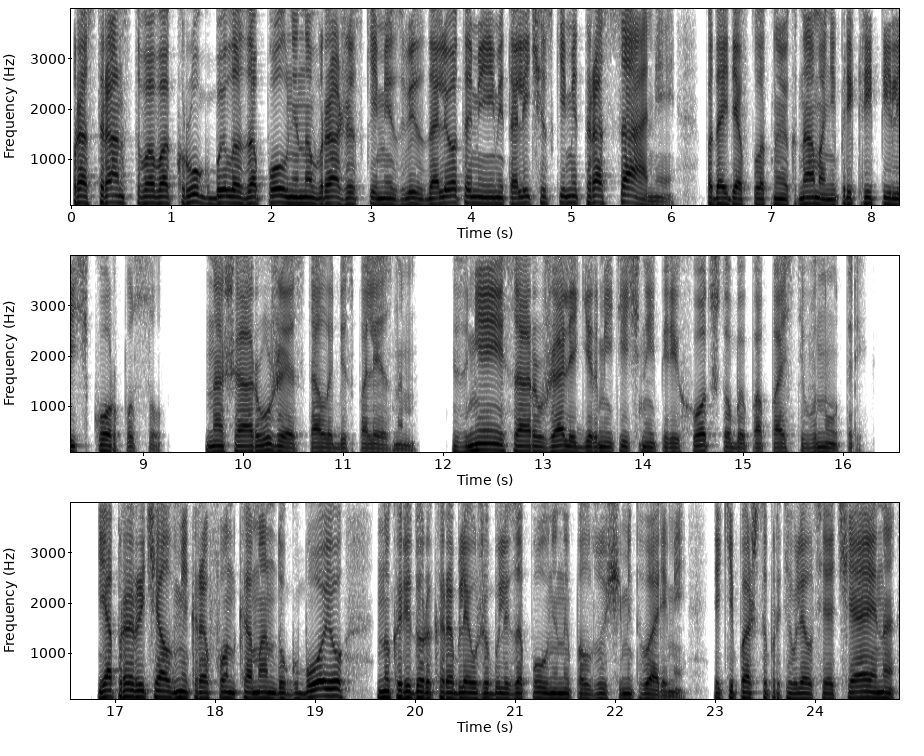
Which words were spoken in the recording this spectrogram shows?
Пространство вокруг было заполнено вражескими звездолетами и металлическими тросами. Подойдя вплотную к нам, они прикрепились к корпусу. Наше оружие стало бесполезным. Змеи сооружали герметичный переход, чтобы попасть внутрь. Я прорычал в микрофон команду к бою, но коридоры корабля уже были заполнены ползущими тварями. Экипаж сопротивлялся отчаянно,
